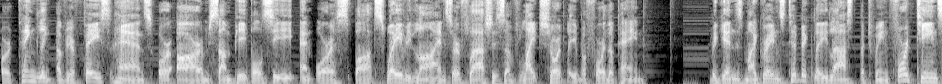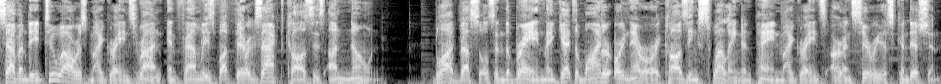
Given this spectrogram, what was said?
Or tingling of your face hands or arms some people see and or spots wavy lines or flashes of light shortly before the pain begins migraines typically last between 14-72 hours migraines run in families but their exact cause is unknown. Blood vessels in the brain may get wider or narrower causing swelling and pain migraines are in serious condition.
